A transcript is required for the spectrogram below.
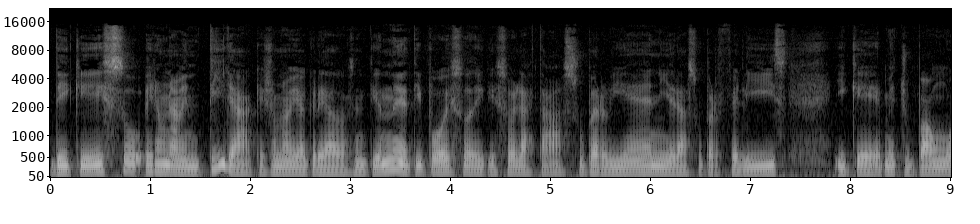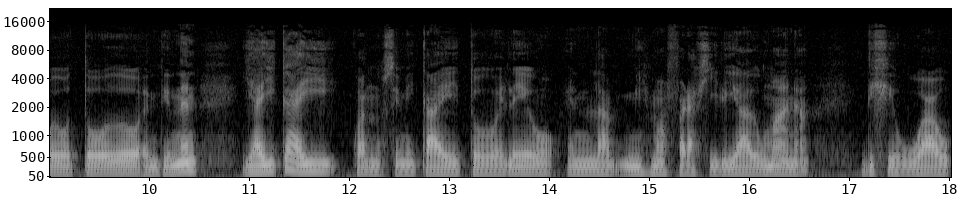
de que eso era una mentira que yo me había creado, ¿se entiende? Tipo eso de que sola estaba súper bien y era súper feliz y que me chupaba un huevo todo, ¿entienden? Y ahí caí, cuando se me cae todo el ego en la misma fragilidad humana, dije, wow,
